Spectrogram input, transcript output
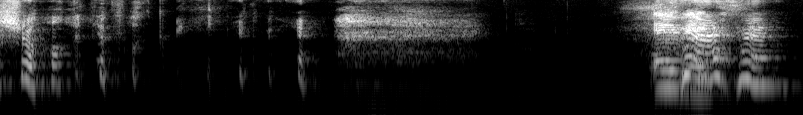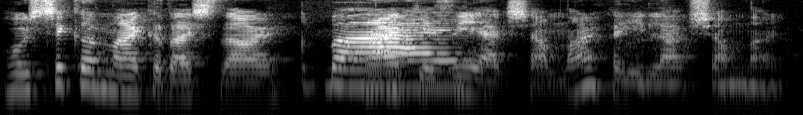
Şu hale bak. Evet. Hoşçakalın arkadaşlar. Bye. Herkese iyi akşamlar, hayırlı akşamlar.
